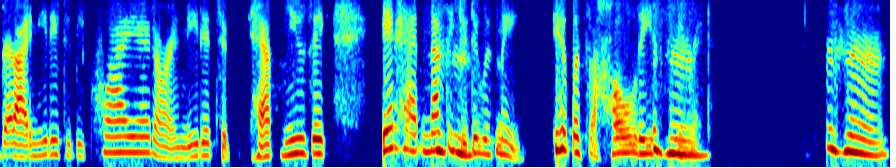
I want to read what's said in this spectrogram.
that I needed to be quiet or I needed to have music. It had nothing to do with me. It was the Holy mm-hmm. Spirit. Mhm.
